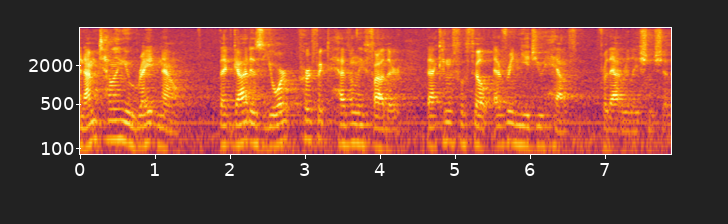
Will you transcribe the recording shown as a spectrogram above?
And I'm telling you right now that God is your perfect heavenly father that can fulfill every need you have for that relationship.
